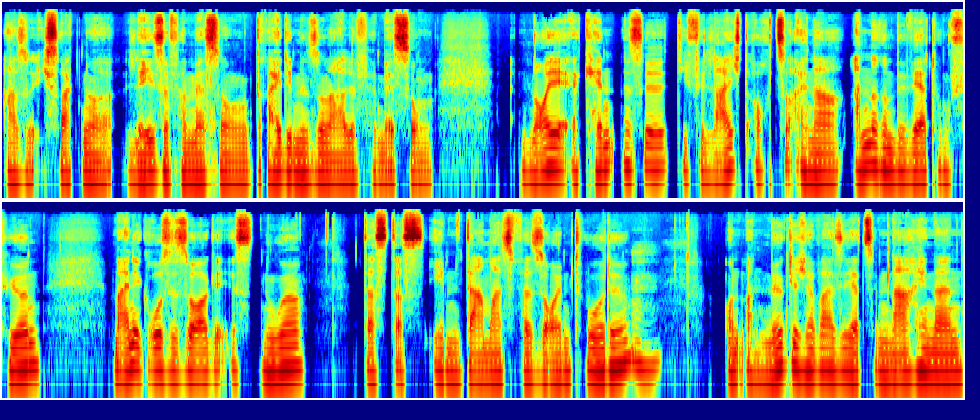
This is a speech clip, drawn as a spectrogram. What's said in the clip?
also ich sage nur Laservermessung, dreidimensionale Vermessung, neue Erkenntnisse, die vielleicht auch zu einer anderen Bewertung führen. Meine große Sorge ist nur, dass das eben damals versäumt wurde mhm. und man möglicherweise jetzt im Nachhinein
